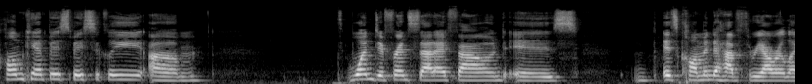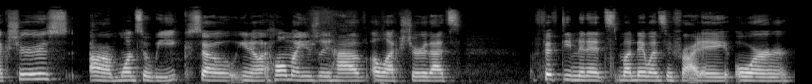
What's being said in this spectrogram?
home campus, basically. Um, one difference that I found is it's common to have three hour lectures um, once a week. So, you know, at home, I usually have a lecture that's 50 minutes Monday, Wednesday, Friday, or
